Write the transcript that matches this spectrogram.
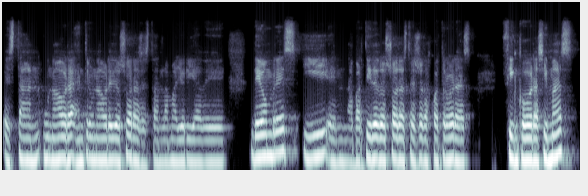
están una hora, entre una hora y dos horas están la mayoría de, hombres y en, a partir de dos horas, tres horas, cuatro horas, cinco horas y más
